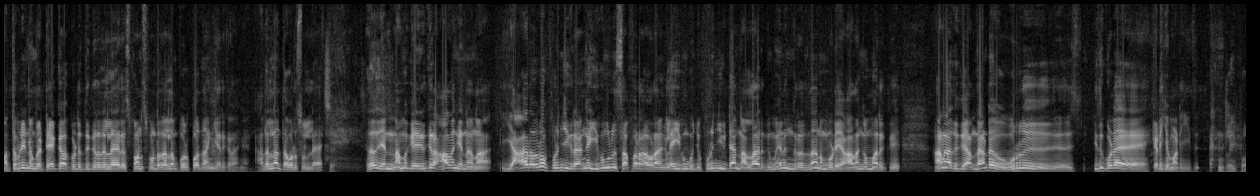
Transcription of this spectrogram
மற்றபடி நம்ம டேக் ஆஃப் எடுத்துக்கிறதில்ல ரெஸ்பான்ஸ் பண்ணுறதெல்லாம் பொறுப்பாக தாங்க இருக்கிறாங்க. அதெல்லாம் தவறு சொல்ல. அதாவது என் நமக்கு இருக்கிற ஆதங்கம் என்னென்னா யாரோ புரிஞ்சுக்கிறாங்க இவங்களும் சஃபர் ஆகுறாங்களே இவங்க கொஞ்சம் புரிஞ்சுக்கிட்டா நல்லா இருக்குமேனுங்கிறது தான் நம்மளுடைய ஆதங்கமாக இருக்குது ஆனால் அதுக்கு அந்தாண்ட ஒரு இது கூட கிடைக்க மாட்டேங்குது. இல்லை இப்போ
